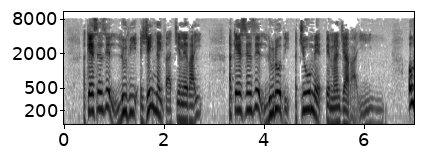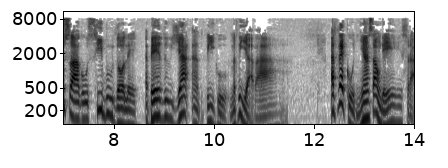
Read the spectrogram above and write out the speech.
။အကယ်စင်စစ်လူသည်အရေး၌သာကျင်လည်ပါ၏ အကယ်စင်စစ်လူတို့သည်အကျိုးမဲ့ပင်ပန်းကြပါ၏ဥစ္စာကိုစီးပူးတော်လဲအဘယ်သူရအံ့သည်ကိုမသိရပါအသက်ကိုညံဆောင်တယ်ဆိုတာ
